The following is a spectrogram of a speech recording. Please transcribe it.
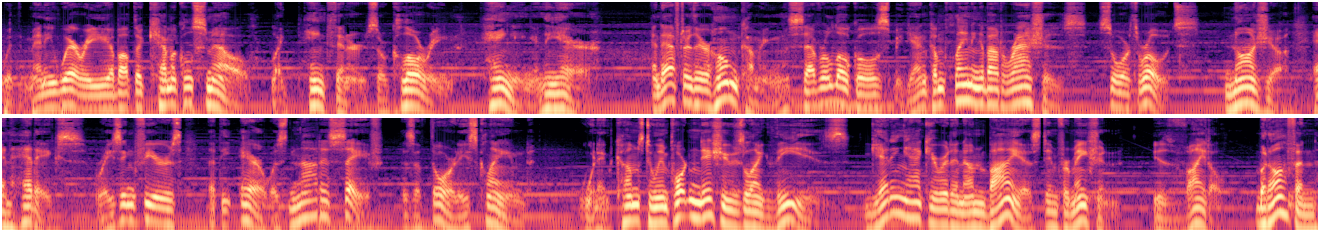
with many wary about the chemical smell, like paint thinners or chlorine, hanging in the air and after their homecoming, several locals began complaining about rashes, sore throats, nausea, and headaches, raising fears that the air was not as safe as authorities claimed. When it comes to important issues like these, getting accurate and unbiased information is vital. But often,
